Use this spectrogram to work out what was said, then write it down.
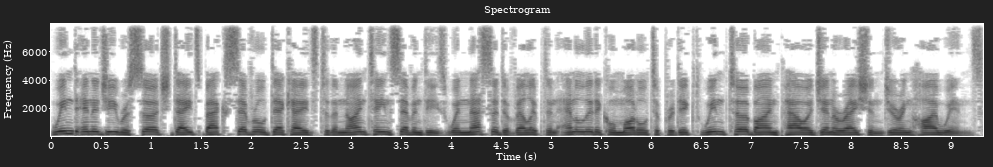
Wind energy research dates back several decades to the 1970s when NASA developed an analytical model to predict wind turbine power generation during high winds.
